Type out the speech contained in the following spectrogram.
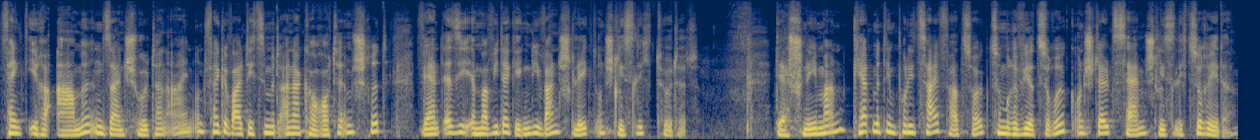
fängt ihre Arme in seinen Schultern ein und vergewaltigt sie mit einer Karotte im Schritt, während er sie immer wieder gegen die Wand schlägt und schließlich tötet. Der Schneemann kehrt mit dem Polizeifahrzeug zum Revier zurück und stellt Sam schließlich zur Rede.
